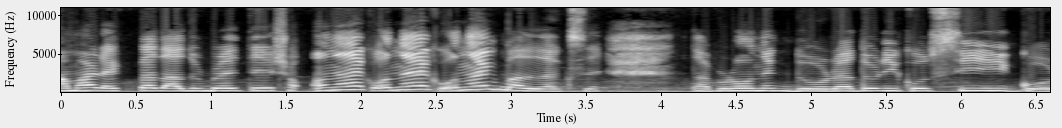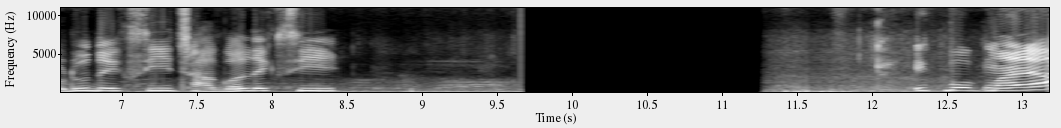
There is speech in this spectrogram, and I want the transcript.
আমার একটা দাদুর বাড়িতে এসে অনেক অনেক অনেক ভালো লাগছে। তারপর অনেক দৌড়াদৌড়ি করছি, গরু দেখছি, ছাগল দেখছি। এক বুক মায়া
